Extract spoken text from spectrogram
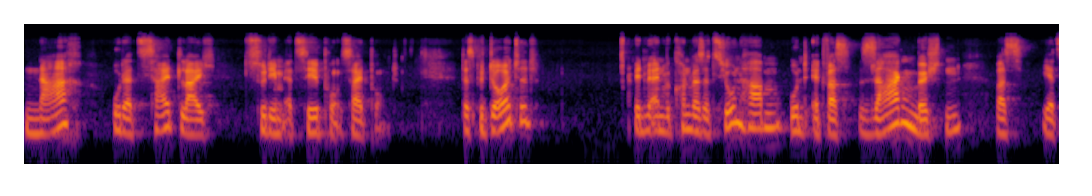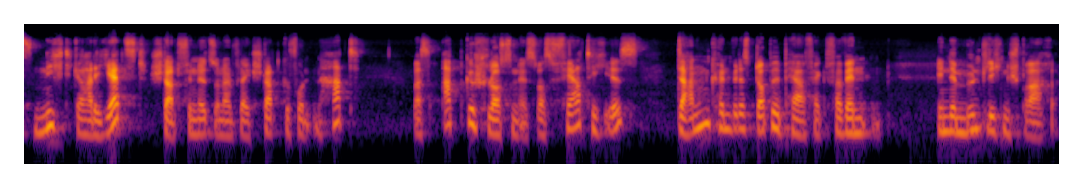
nach oder zeitgleich zu dem Erzählzeitpunkt. Das bedeutet, wenn wir eine Konversation haben und etwas sagen möchten, was jetzt nicht gerade jetzt stattfindet, sondern vielleicht stattgefunden hat, was abgeschlossen ist, was fertig ist, dann können wir das Doppelperfekt verwenden in der mündlichen Sprache.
